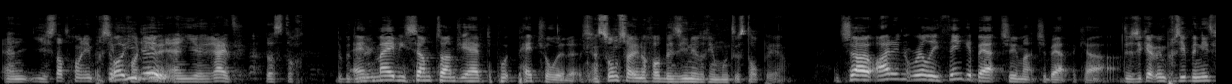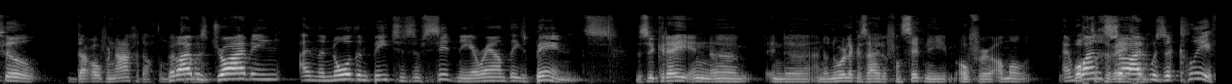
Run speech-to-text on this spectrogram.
En je stapt gewoon in principe you gewoon in en je rijdt. Dat is toch de And bedoeling? maybe sometimes you have to put petrol in it. En soms zou je nog wat benzine erin moeten stoppen, ja. And so I didn't really think about too much about the car. Dus ik heb in principe niet veel daarover nagedacht. Om But te I was driving in the northern beaches of Sydney around these bends. Dus ik reed in, eh, in de, aan de noordelijke zijde van Sydney over allemaal And one side wegen. was a cliff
